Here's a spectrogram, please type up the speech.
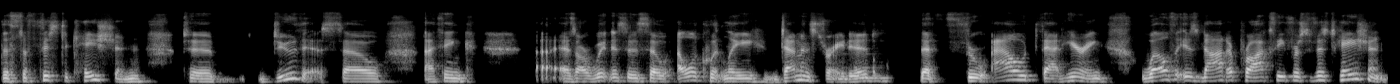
the sophistication to do this. So i think uh, as our witnesses so eloquently demonstrated that throughout that hearing, wealth is not a proxy for sophistication.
